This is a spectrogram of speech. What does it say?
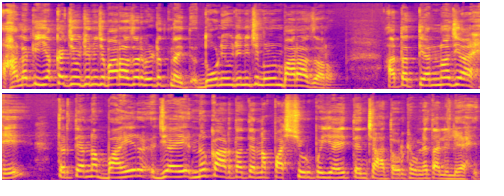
हालाकी एकाच योजनेचे बारा हजार भेटत नाहीत. दोन योजनेचे मिळून बारा हजार. आता त्यांना जे आहे तर त्यांना बाहेर जे आहे न काढता त्यांना पाचशे रुपये जे आहेत त्यांच्या हातावर ठेवण्यात आलेले आहेत.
